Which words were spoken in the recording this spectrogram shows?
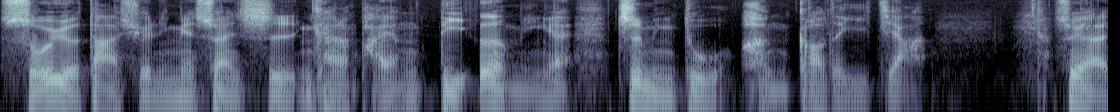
所有大学里面算是你看它排行第二名，哎，知名度很高的一家。所以啊，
